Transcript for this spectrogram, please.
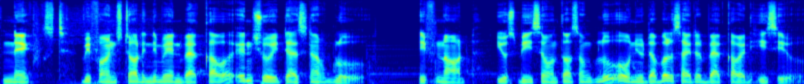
Next, before installing the main back cover, ensure it has enough glue. If not, use B7000 glue or new double-sided back cover adhesive.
